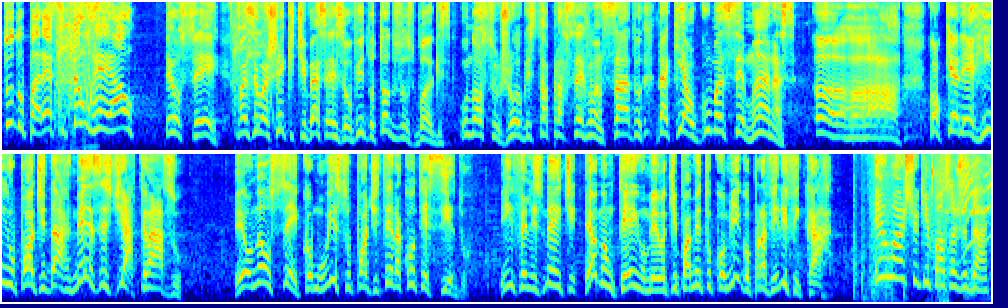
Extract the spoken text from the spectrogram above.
tudo parece tão real! Eu sei, mas eu achei que tivesse resolvido todos os bugs. O nosso jogo está para ser lançado daqui a algumas semanas. Ah, qualquer errinho pode dar meses de atraso. Eu não sei como isso pode ter acontecido. Infelizmente, eu não tenho meu equipamento comigo para verificar. Eu acho que posso ajudar.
